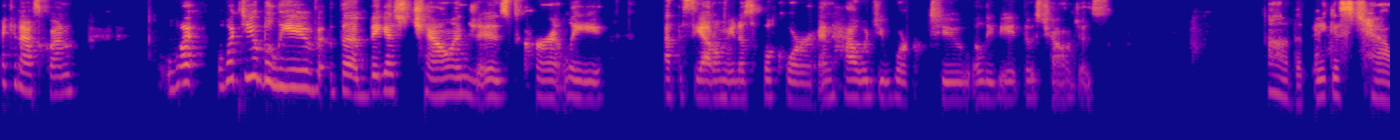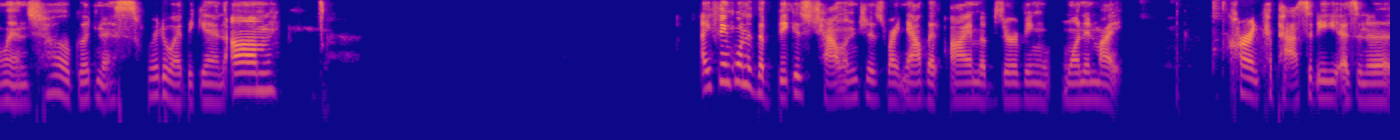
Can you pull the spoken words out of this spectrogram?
I can ask one. What what do you believe the biggest challenge is currently at the Seattle Municipal Court and how would you work to alleviate those challenges? Oh, the biggest challenge. Oh goodness, where do I begin? Um, I think one of the biggest challenges right now that I'm observing, one in my current capacity as an uh,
